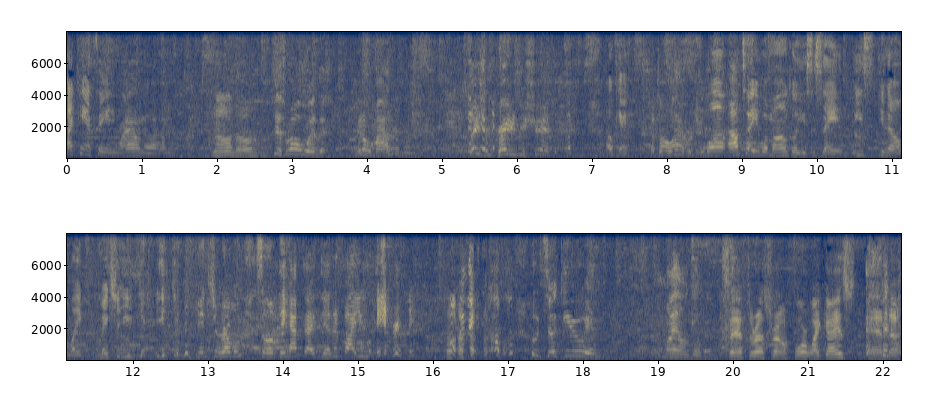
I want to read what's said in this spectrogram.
I can't say anymore, I don't know. I'm, No, no. Just roll with it. It don't matter. Say some crazy shit. Okay. That's all I ever do. Well, I'll tell you what my uncle used to say. At least, you know, like make sure you get, you get a picture of them, so if they have to identify you later, they, they know who took you. And my uncle. So at the restaurant with four white guys, and uh,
